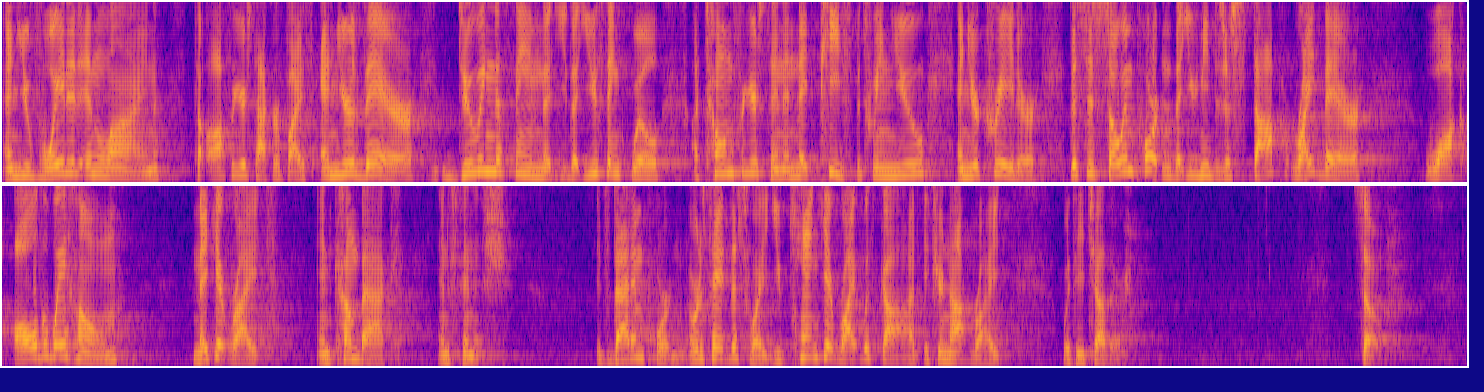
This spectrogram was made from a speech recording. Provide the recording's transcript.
and you've waited in line to offer your sacrifice, and you're there doing the thing that you, that you think will atone for your sin and make peace between you and your Creator, this is so important that you need to just stop right there, walk all the way home, make it right, and come back and finish. It's that important. Or to say it this way, you can't get right with God if you're not right with each other. So,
